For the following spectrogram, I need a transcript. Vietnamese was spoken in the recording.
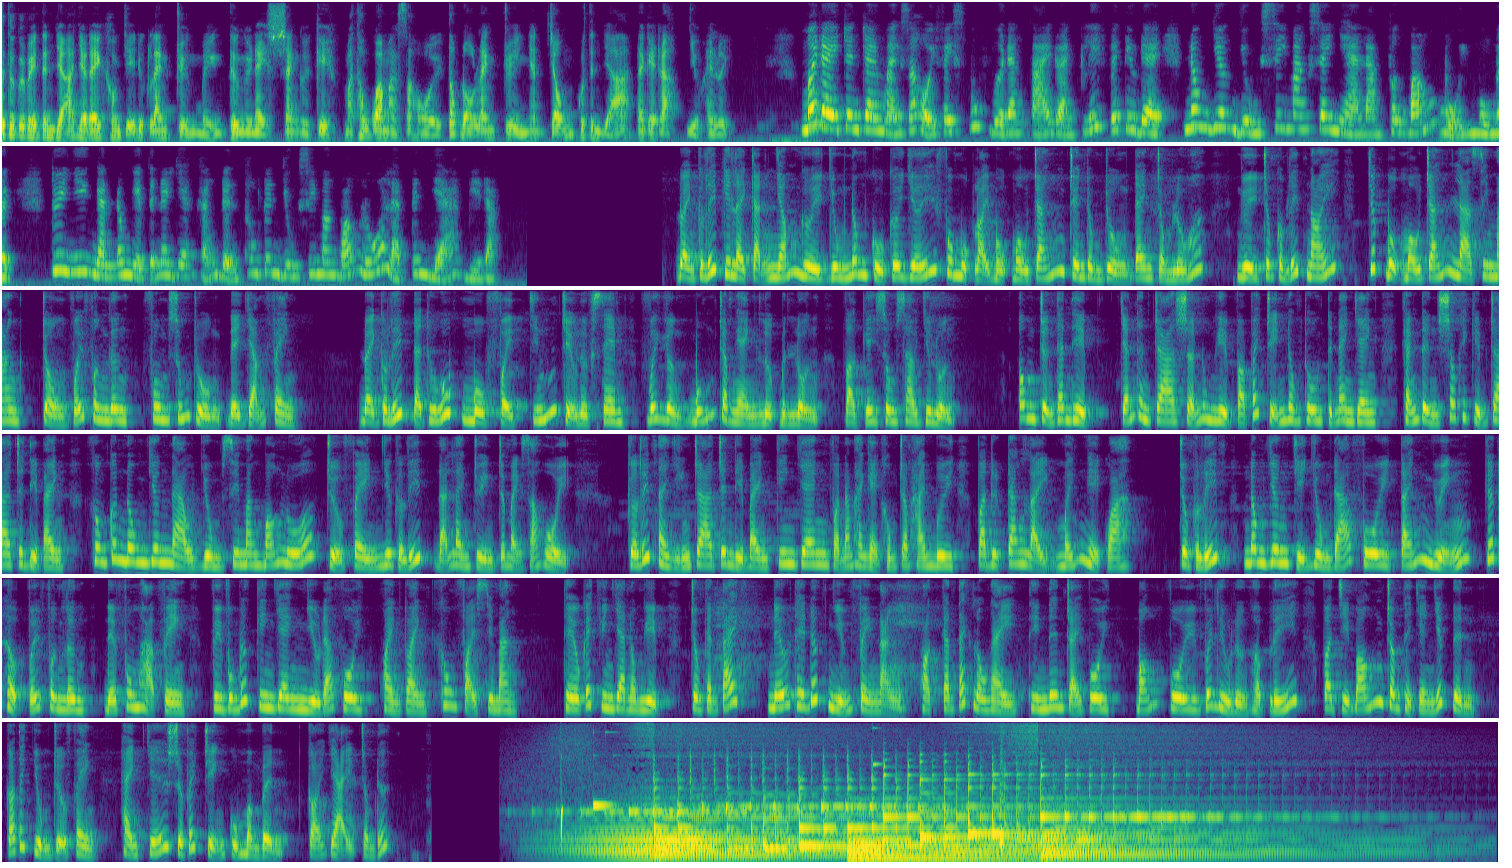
Kính thưa quý vị, tin giả giờ đây không chỉ được lan truyền miệng từ người này sang người kia mà thông qua mạng xã hội, tốc độ lan truyền nhanh chóng của tin giả đã gây ra nhiều hệ lụy. Mới đây trên trang mạng xã hội Facebook vừa đăng tải đoạn clip với tiêu đề Nông dân dùng xi măng xây nhà làm phân bón bụi mù mịt. Tuy nhiên, ngành nông nghiệp tỉnh An Giang khẳng định thông tin dùng xi măng bón lúa là tin giả bịa đặt. Đoạn clip ghi lại cảnh nhóm người dùng nông cụ cơ giới phun một loại bột màu trắng trên đồng ruộng đang trồng lúa. Người trong clip nói, chất bột màu trắng là xi măng trộn với phân lân phun xuống ruộng để giảm phèn. Đoạn clip đã thu hút 1,9 triệu lượt xem với gần 400.000 lượt bình luận và gây xôn xao dư luận. Ông Trần Thanh Hiệp, Chánh thanh tra Sở Nông nghiệp và Phát triển Nông thôn tỉnh An Giang khẳng định sau khi kiểm tra trên địa bàn, không có nông dân nào dùng xi măng bón lúa, trữ phèn như clip đã lan truyền trên mạng xã hội. Clip này diễn ra trên địa bàn Kiên Giang vào năm 2020 và được đăng lại mấy ngày qua. Trong clip, nông dân chỉ dùng đá vôi tán nhuyễn kết hợp với phân lân để phun hạ phèn vì vùng đất Kiên Giang nhiều đá vôi hoàn toàn không phải xi măng. Theo các chuyên gia nông nghiệp, trong canh tác, nếu thấy đất nhiễm phèn nặng hoặc canh tác lâu ngày thì nên trải vôi, bón vôi với liều lượng hợp lý và chỉ bón trong thời gian nhất định, có tác dụng rửa phèn, hạn chế sự phát triển của mầm bệnh, cỏ dại trong đất.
